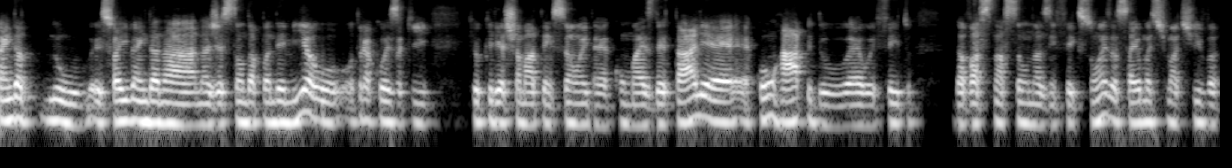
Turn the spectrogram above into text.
ainda no, isso aí ainda na, na gestão da pandemia. Outra coisa que, que eu queria chamar a atenção é, com mais detalhe é, é quão rápido é o efeito da vacinação nas infecções. Saiu uma estimativa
